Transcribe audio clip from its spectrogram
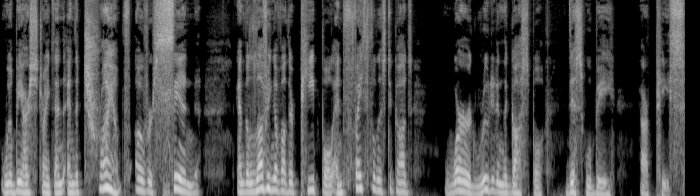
will be our strength and, and the triumph over sin and the loving of other people and faithfulness to God's word rooted in the gospel, this will be our peace.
